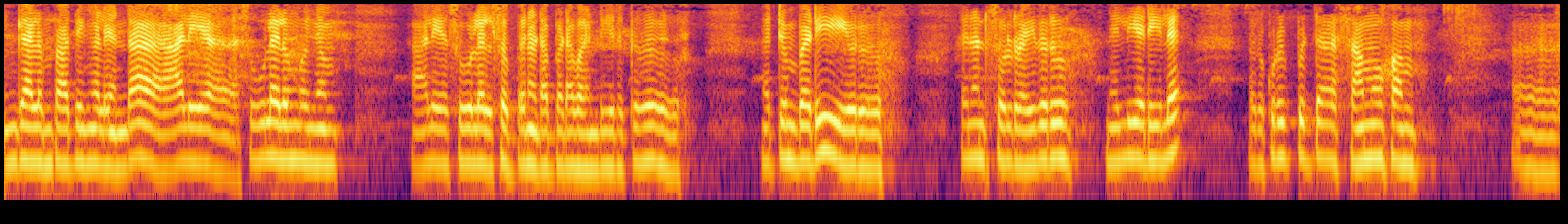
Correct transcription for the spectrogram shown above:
இங்காலும் பார்த்தீங்களேண்டா ஆலய சூழலும் கொஞ்சம் ஆலய சூழல் செப்பனிடப்பட வேண்டி இருக்குது. மற்றும்படி ஒரு என்னென்னு சொல்கிற இது ஒரு நெல்லியடியில் ஒரு குறிப்பிட்ட சமூகம் அஹ்,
